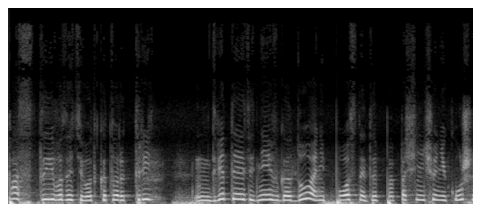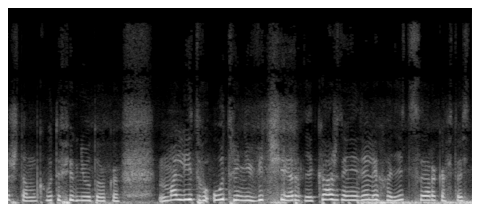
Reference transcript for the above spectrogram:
Посты вот эти вот, которые три две трети дней в году, они постные, ты почти ничего не кушаешь, там какую-то фигню только. Молитвы утренние, вечерние, каждую неделю ходить в церковь. То есть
